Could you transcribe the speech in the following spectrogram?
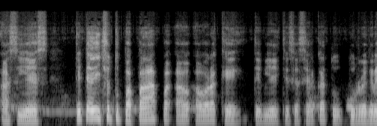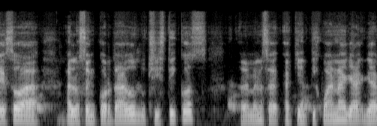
Así es. ¿Qué te ha dicho tu papá ahora que, que, que se acerca tu, tu regreso a, a, los encordados luchísticos? Al menos aquí en Tijuana, ya, ya,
